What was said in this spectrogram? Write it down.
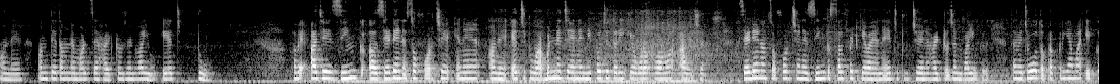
અને અંતે તમને મળશે હાઇડ્રોજન વાયુ એચ ટુ. હવે આ જે zinc Z N S O four છે એને અને એચ ટુ આ બંને છે એને નિપજ તરીકે ઓળખવામાં આવે છે. ઝેડ એન એસો ફોર છે એને ઝીંક સલ્ફેટ કહેવાય અને એચ ટુ છે એને હાઇડ્રોજન વાયુ કહેવાય. તમે જુઓ તો પ્રક્રિયામાં એક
